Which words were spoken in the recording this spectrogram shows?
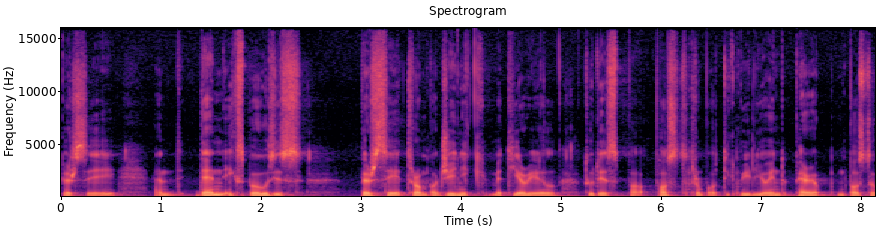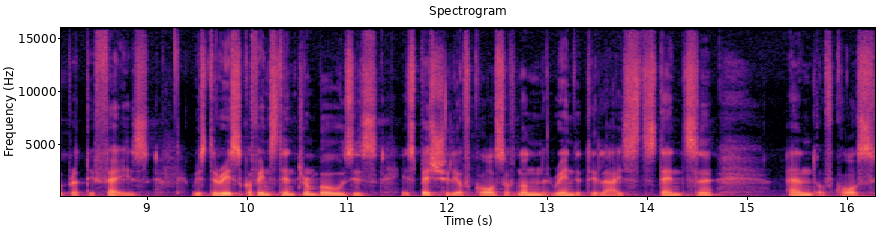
per se and then exposes per se thrombogenic material to this post-thrombotic milieu in the peri- post-operative phase, with the risk of in-stent thrombosis, especially, of course, of non-reendothelialized stents, uh, and, of course,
